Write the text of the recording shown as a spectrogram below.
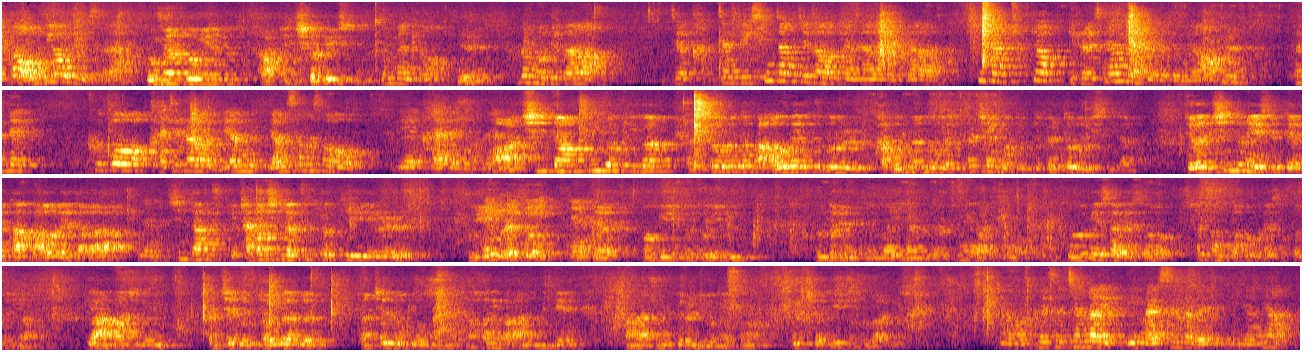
가 어디 어디 있어요? 도면도에도 다 비치가 되어 있습니다. 보면도 예. 그럼 우리가 이제 갑자기 심장지가 오면은 우리가 심장 충격기를 사용해야 되거든요. 네. 근데 그거 가지러 면 면성소에 가야 되는 거네. 아, 심장 충격기가 별도로 또 마을에도 각 읍면동에서 설치한 것들도 별도로 있습니다. 제가 이제 신촌에 있을 때는 각 마을에다가 네. 심장 충격, 자동 심장 충격기를 구입을 해서 AED? 네. 네, 거기 그 노인 분들이라든가 이장님들을 통해 가지고 그 회사에서 설명도 하고 그랬었거든요. 그게 아마 지금 전체적으로 저희가 전체적으로 상당히 많은 게 아마 주민들을 이용해서 설치가 되어 있는 걸로 알고 있습니다. 어, 그래서 제가 이 말씀을 왜 드리냐면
